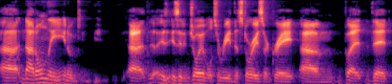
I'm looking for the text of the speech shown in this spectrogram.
uh, not only you know. Uh, is, is, it enjoyable to read? The stories are great, um, but that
